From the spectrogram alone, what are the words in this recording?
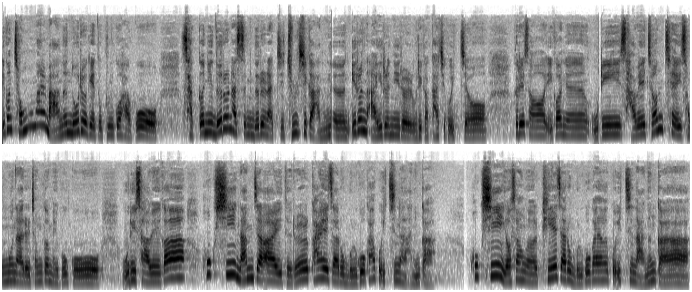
이건 정말 많은 노력에도 불구하고 사건이 늘어났으면 늘어났지 줄지가 않는 이런 아이러니를 우리가 가지고 있죠. 그래서 이거는 우리 사회 전체의 성문화를 점검해 보고 우리 사회가 혹시 남자 아이들을 가해자로 몰고 가고 있지는 않은가? 혹시 여성을 피해자로 몰고 가고 있지는 않은가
